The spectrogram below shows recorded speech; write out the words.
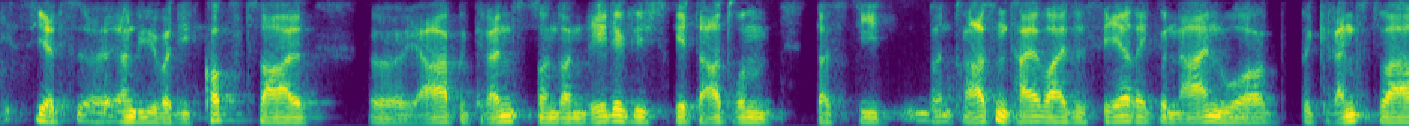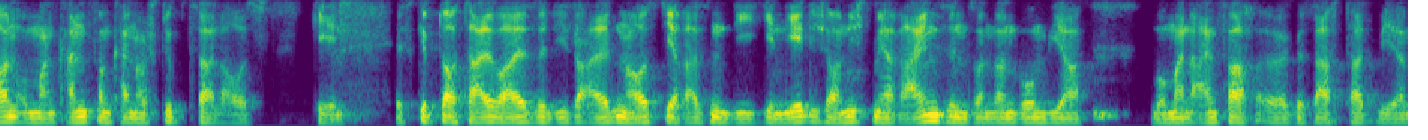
ist jetzt äh, irgendwie über die Kopfzahl äh, ja, begrenzt, sondern lediglich geht darum, dass die Rassen teilweise sehr regional nur begrenzt waren und man kann von keiner Stückzahl ausgehen. Gehen. Es gibt auch teilweise diese alten Haustierrassen, die genetisch auch nicht mehr rein sind, sondern wo wir, wo man einfach äh, gesagt hat, wir,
